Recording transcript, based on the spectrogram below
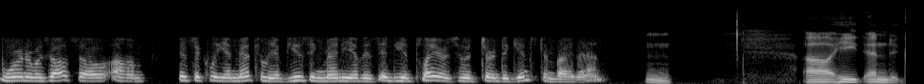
Warner was also um, physically and mentally abusing many of his Indian players who had turned against him by then. Hmm. Uh, he and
